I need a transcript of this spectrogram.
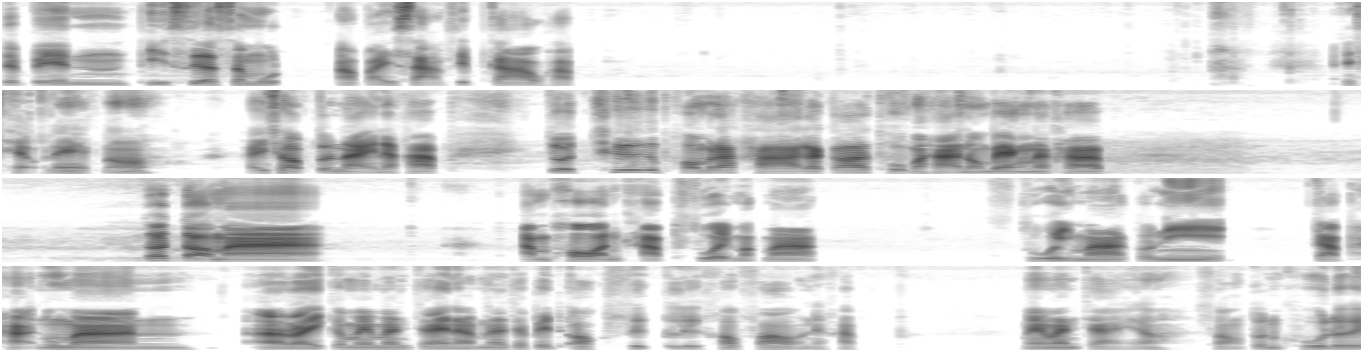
จะเป็นผีเสื้อสมุทรเอาไปสามสิบเก้าครับไอแถวแรกเนาะ ใครชอบตัวไหนนะครับ จดชื่อพร้อมราคาแล้วก็โทรมาหาน้องแบงค์นะครับ ต้นต่อมา อัมพรครับ สวยมากๆ สวยมากต้นนี้กับหนุมานอะไรก็ไม่มั่นใจนะครับ น่าจะเป็นออกศึกหรือเข้าเฝ้านะครับ ไม่มั่นใจเนาะสองต้นคู่เลย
